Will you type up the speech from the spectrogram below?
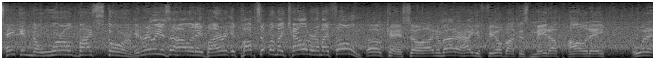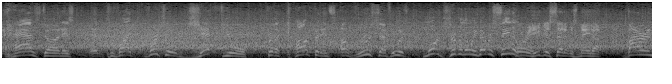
taking the world by storm. It really is a holiday, Byron. It pops up on my calendar on my phone. Okay, so uh, no matter how you feel about this made-up holiday, what it has done is uh, provide virtual jet fuel for the confidence of Rusev, who is more driven than we've ever seen him. Corey, he just said it was made up. Byron,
